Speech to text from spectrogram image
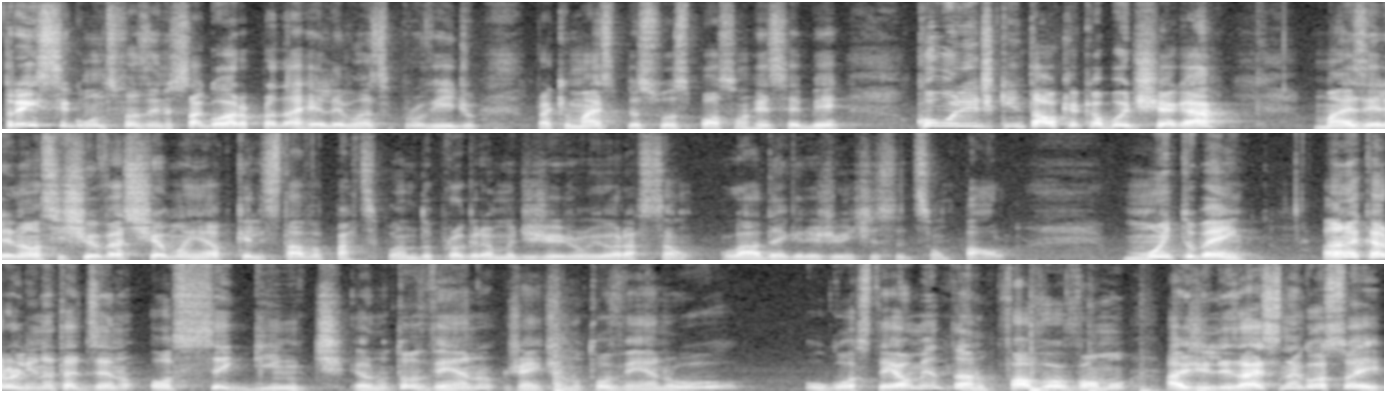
3 segundos fazendo isso agora para dar relevância para o vídeo, para que mais pessoas possam receber. Como o Lid Quintal, que acabou de chegar, mas ele não assistiu, vai assistir amanhã, porque ele estava participando do programa de jejum e oração, lá da Igreja Adventista de São Paulo. Muito bem. Ana Carolina está dizendo o seguinte, eu não estou vendo, gente, eu não estou vendo o, gostei aumentando. Por favor, vamos agilizar esse negócio aí.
